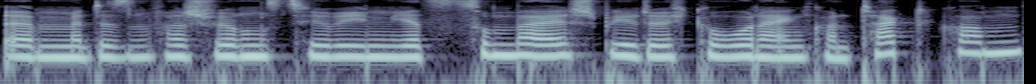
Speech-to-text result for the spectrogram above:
ähm, mit diesen Verschwörungstheorien jetzt zum Beispiel durch Corona in Kontakt kommen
